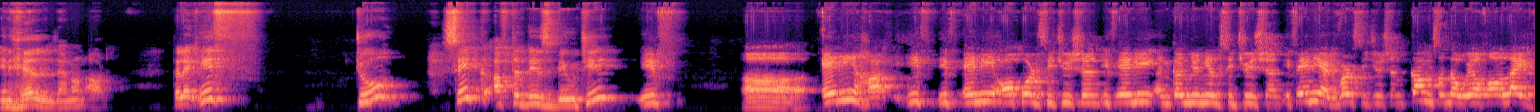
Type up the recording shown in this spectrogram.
in health than on earth তাহলে if to seek after this beauty if uh, any ha- if if any awkward situation if any uncongenial situation if any adverse situation comes on the way of our life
